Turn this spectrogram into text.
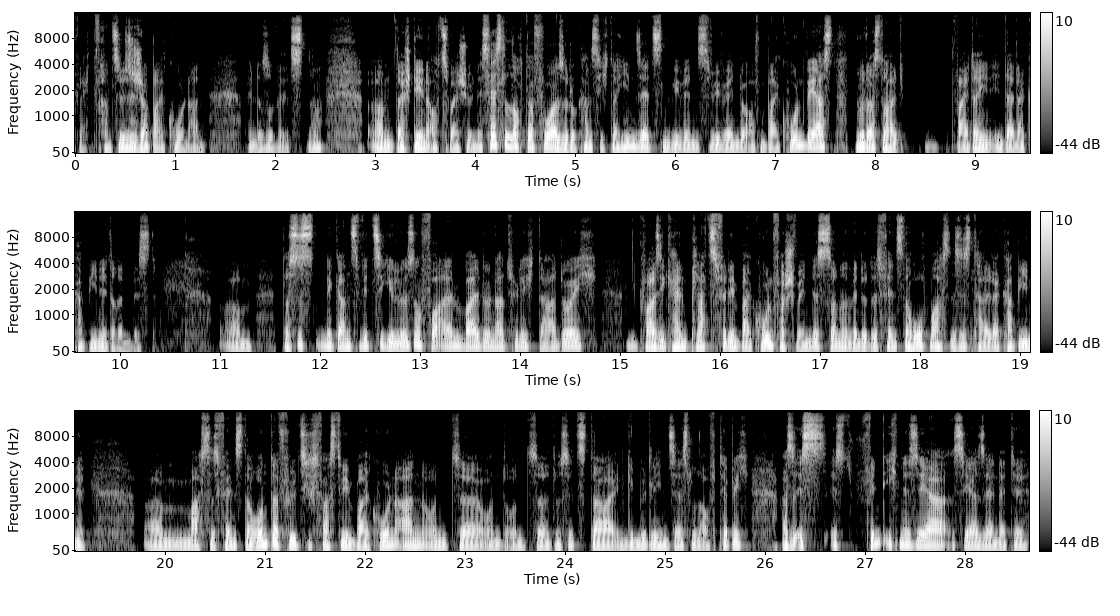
vielleicht französischer Balkon an, wenn du so willst. Ne? Ähm, da stehen auch zwei schöne Sessel noch davor, also du kannst dich da hinsetzen, wie, wenn's, wie wenn du auf dem Balkon wärst, nur dass du halt weiterhin in deiner Kabine drin bist. Ähm, das ist eine ganz witzige Lösung, vor allem, weil du natürlich dadurch quasi keinen Platz für den Balkon verschwendest, sondern wenn du das Fenster hochmachst, ist es Teil der Kabine. Ähm, machst das Fenster runter, fühlt sich fast wie ein Balkon an und, äh, und, und äh, du sitzt da in gemütlichen Sesseln auf Teppich. Also ist, ist finde ich, eine sehr, sehr, sehr nette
